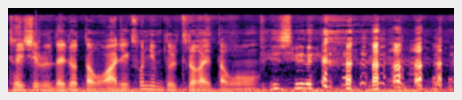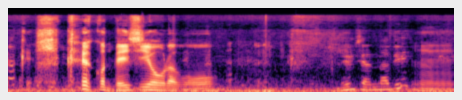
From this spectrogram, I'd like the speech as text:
대시를 내줬다고 아직 손님들 들어가 있다고 대신에 그래갖고 내시 오라고 냄새 안 나디? 음.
